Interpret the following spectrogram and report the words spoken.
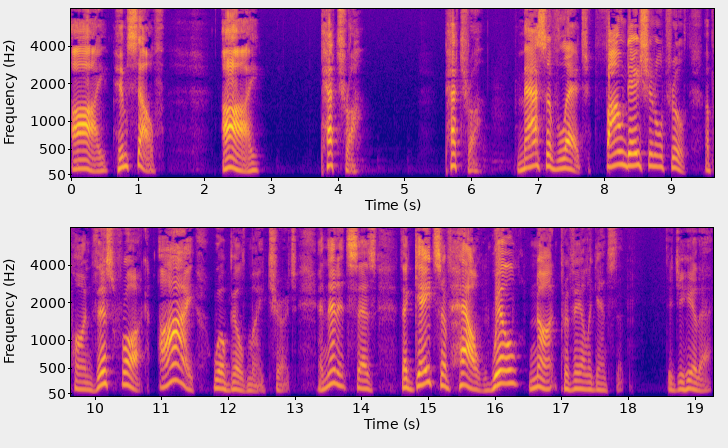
I, Himself, I, Petra, Petra, massive ledge, foundational truth. Upon this rock, I will build my church. And then it says, the gates of hell will not prevail against it. Did you hear that?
